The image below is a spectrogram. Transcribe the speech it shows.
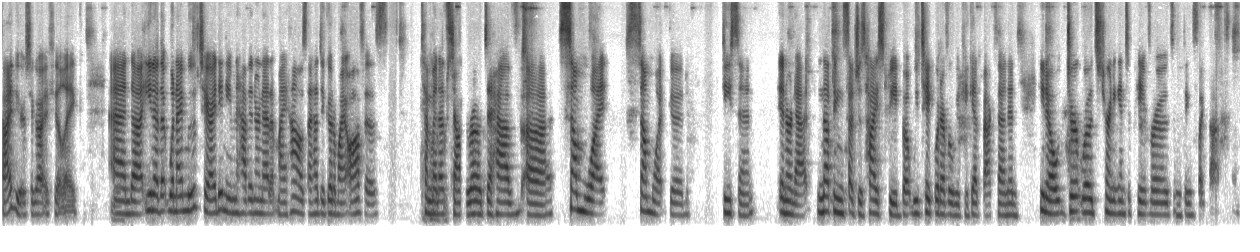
five years ago, I feel like. Yeah. And, uh, you know, that when I moved here, I didn't even have internet at my house. I had to go to my office 10 100%. minutes down the road to have uh, somewhat, somewhat good, decent internet nothing such as high speed but we take whatever we could get back then. And you know dirt roads turning into paved roads and things like that. So.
